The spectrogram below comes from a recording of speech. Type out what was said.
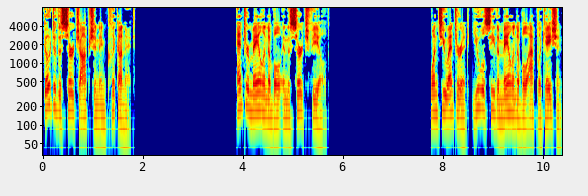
Go to the search option and click on it. Enter MailEnable in the search field. Once you enter it, you will see the MailEnable application.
